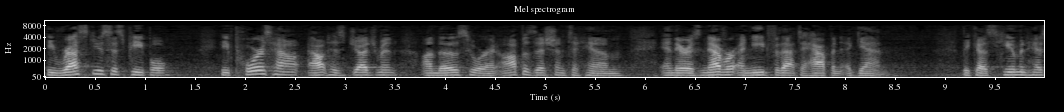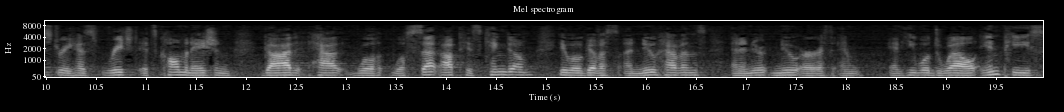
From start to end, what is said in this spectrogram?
He rescues his people, he pours out his judgment on those who are in opposition to him, and there is never a need for that to happen again because human history has reached its culmination. God ha- will, will set up his kingdom. He will give us a new heavens and a new, new earth, and, and he will dwell in peace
